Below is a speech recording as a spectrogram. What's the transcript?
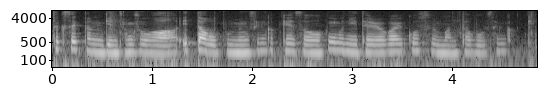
특색 담긴 장소가 있다고 분명 생각해서 충분히 데려갈 곳은 많다고 생각해.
